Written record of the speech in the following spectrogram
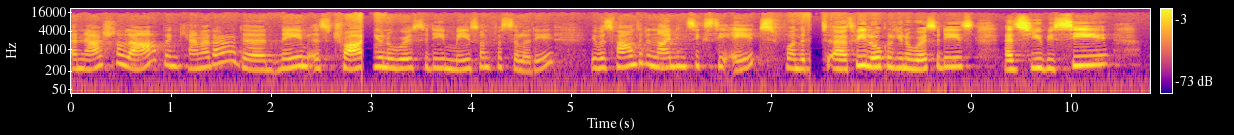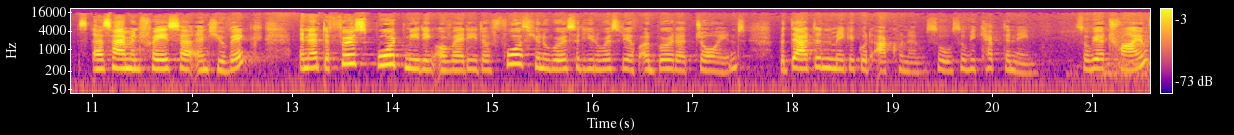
a national lab in Canada. The name is Tri University Meson Facility. It was founded in 1968 from the uh, three local universities that's UBC, uh, Simon Fraser, and UVic. And at the first board meeting already, the fourth university, University of Alberta, joined, but that didn't make a good acronym, so, so we kept the name. So we are TRIUMF.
